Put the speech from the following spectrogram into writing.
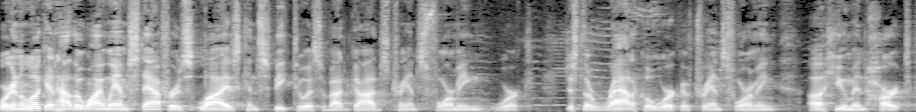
We're going to look at how the YWAM staffers' lives can speak to us about God's transforming work, just the radical work of transforming a human heart.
